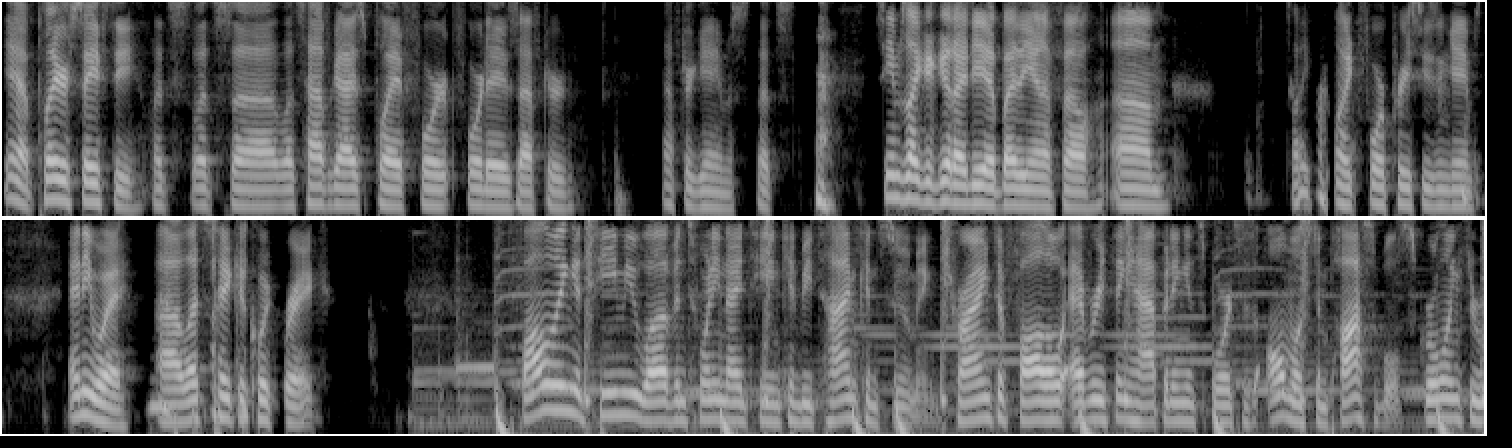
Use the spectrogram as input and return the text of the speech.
Yeah, player safety. Let's let's uh let's have guys play four four days after after games. That's seems like a good idea by the NFL. Um like like four preseason games. Anyway, uh let's take a quick break. Following a team you love in 2019 can be time consuming. Trying to follow everything happening in sports is almost impossible. Scrolling through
